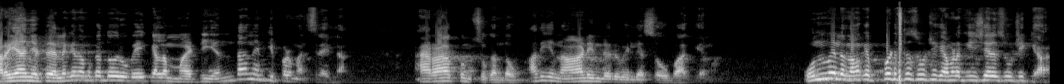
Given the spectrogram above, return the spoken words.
അറിയാഞ്ഞിട്ട് അല്ലെങ്കിൽ നമുക്ക് എന്തോ ഒരു ഉപയോഗിക്കാനുള്ള മടി എന്താണെന്ന് എനിക്ക് ഇപ്പോഴും മനസ്സിലായില്ല. അറാക്കും സുഗന്ധവും അത് ഈ നാടിന്റെ ഒരു വലിയ സൗഭാഗ്യമാണ്. ഒന്നുമില്ല നമുക്ക് എപ്പോഴെടുത്ത് സൂക്ഷിക്കാം? നമ്മളെ കീശയിൽ സൂക്ഷിക്കാം.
